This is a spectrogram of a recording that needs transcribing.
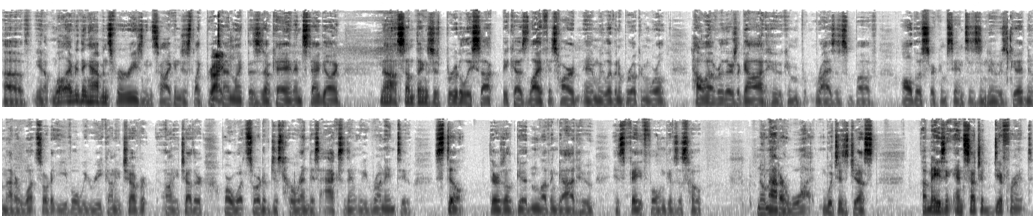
Of you know, well, everything happens for a reason, so I can just like pretend Right. like this is okay, and instead going, no, some things just brutally suck because life is hard and we live in a broken world. However, there's a God who can rise us above all those circumstances and who is good no matter what sort of evil we wreak on each other on each other or what sort of just horrendous accident we run into. Still, there's a good and loving God who is faithful and gives us hope no matter what, which is just amazing and such a different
